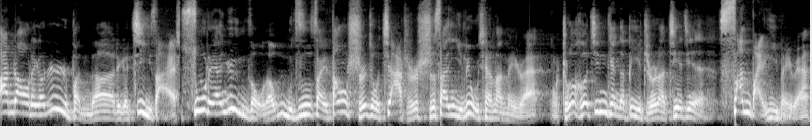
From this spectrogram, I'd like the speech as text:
按照这个日本的这个记载，苏联运走的物资在当时就价值十三亿六千万美元，折合今天的币值呢，接近三百亿美元。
